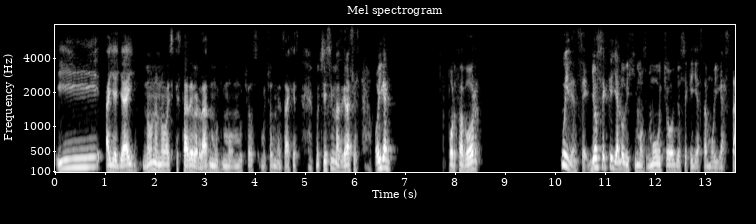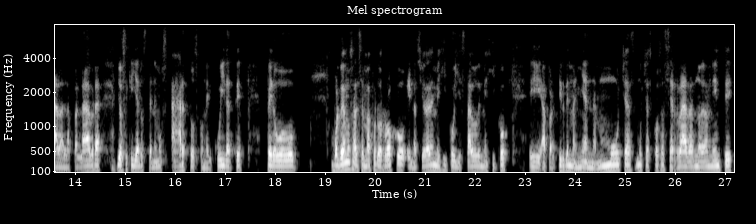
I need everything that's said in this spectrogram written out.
Y, ay, ay, ay, no, no, no, es que está de verdad muchos, muchos mensajes. Muchísimas gracias. Oigan, por favor, cuídense. Yo sé que ya lo dijimos mucho, yo sé que ya está muy gastada la palabra, yo sé que ya los tenemos hartos con el cuídate, pero volvemos al semáforo rojo en la Ciudad de México y Estado de México eh, a partir de mañana. Muchas, muchas cosas cerradas nuevamente.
